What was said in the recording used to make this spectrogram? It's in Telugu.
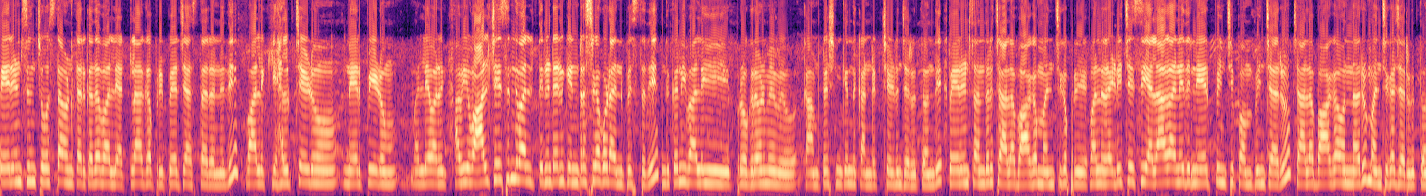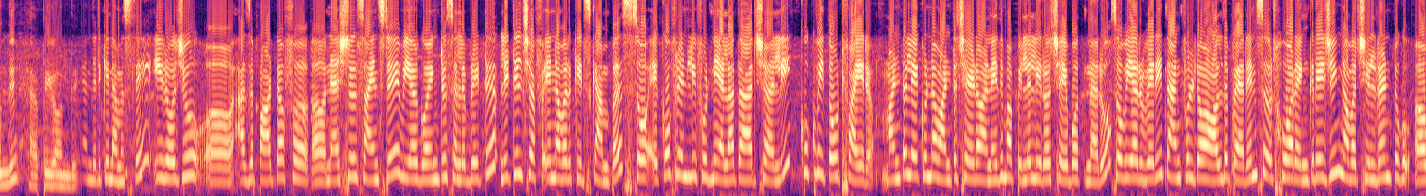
పేరెంట్స్ని చూస్తూ ఉంటారు కదా వాళ్ళు ఎట్లాగా ప్రిపేర్ చేస్తారు అనేది వాళ్ళకి హెల్ప్ చేయడం నేర్పించడం మళ్ళీ వాళ్ళకి అవి వాళ్ళు చేసింది వాళ్ళు తినడానికి ఇంట్రెస్ట్గా కూడా అనిపిస్తుంది. అందుకని వాళ్ళ ఈ ప్రోగ్రామ్ మేము కాంపిటీషన్ కింద కండక్ట్ చేయడం జరుగుతుంది. పేరెంట్స్ అందరూ చాలా బాగా మంచిగా ప్రి వాళ్ళు రెడీ చేసి ఎలాగా అనేది నేర్పించి పంపించారు. చాలా బాగా ఉన్నారు మంచిగా జరుగుతుంది హ్యాపీగా ఉంది. అందరికీ నమస్తే. ఈరోజు as a part of national science day we are going to celebrate little chef in our kids campus so eco friendly ఫుడ్ని ఎలా తయారు చేయాలి? కుక్ వితౌట్ ఫైర్ మంట లేకుండా వంట చేయడం అనేది మా పిల్లలు ఈరోజు చేయబోతున్నారు. So we are very thankful to all the parents who are encouraging our children to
